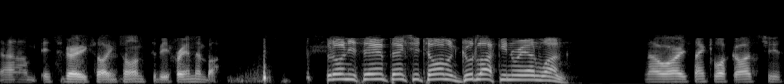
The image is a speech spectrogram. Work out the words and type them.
um, it's a very exciting time to be a Fremantle member. Good on you, Sam. Thanks for your time and good luck in round one. No worries. Thanks a lot, guys. Cheers.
